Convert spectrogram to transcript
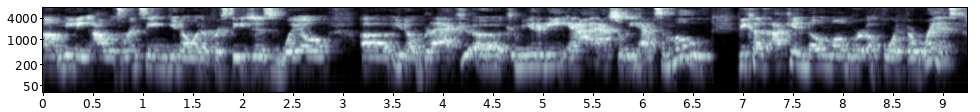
um, meaning I was renting, you know, in a prestigious, well, uh, you know, black uh, community. And I actually had to move because I can no longer afford the rent.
